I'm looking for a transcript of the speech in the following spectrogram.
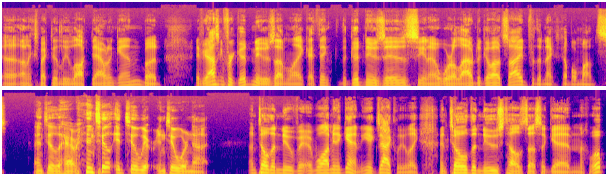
uh, unexpectedly locked down again but if you're asking for good news i'm like i think the good news is you know we're allowed to go outside for the next couple months until the until until we're until we're not. Until the new well i mean again yeah, exactly like until the news tells us again whoop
